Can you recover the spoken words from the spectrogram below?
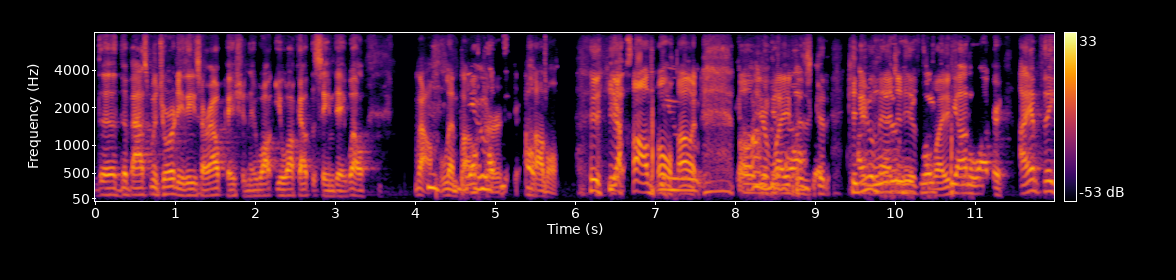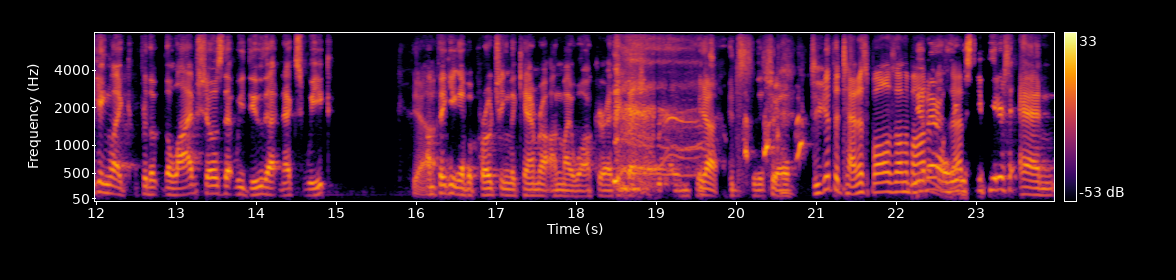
the the vast majority of these are outpatient they walk you walk out the same day well Well, limp out or Oh, hobble. yeah, yes. hobble You- out. Oh, your you wife know, is good. Can I'm you imagine his wife? be on a walker i am thinking like for the the live shows that we do that next week Yeah. i'm thinking of approaching the camera on my walker i think that's Yeah. It's, the show do you get the tennis balls on the you bottom? know, Is that- Steve Peters, and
